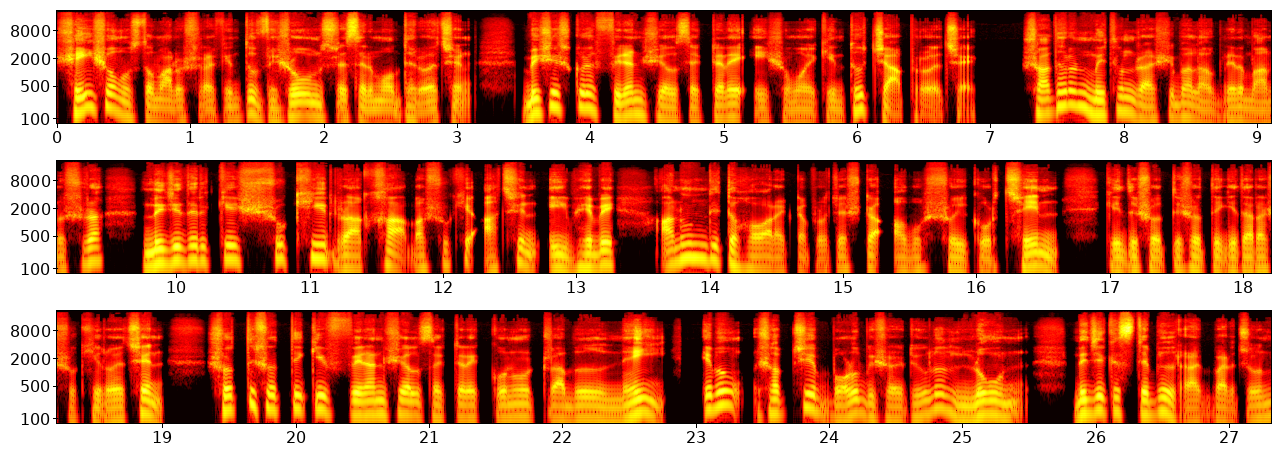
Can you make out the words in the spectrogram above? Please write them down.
সেই সমস্ত মানুষরা কিন্তু ভীষণ স্ট্রেসের মধ্যে রয়েছেন। বিশেষ করে ফিনান্সিয়াল সেক্টরে এই সময় কিন্তু চাপ রয়েছে। সাধারণ মিথুন রাশি বা লগ্নের মানুষরা নিজেদেরকে সুখী রাখা বা সুখী আছেন এই ভেবে আনন্দিত হওয়ার একটা প্রচেষ্টা অবশ্যই করছেন। কিন্তু সত্যি সত্যি কি তারা সুখী রয়েছেন? সত্যি সত্যি কি ফিনান্সিয়াল সেক্টরে কোনো ট্রাবল নেই? এবং সবচেয়ে বড় বিষয়টি হলো লোন নিজেকে স্টেবল রাখবার জন্য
